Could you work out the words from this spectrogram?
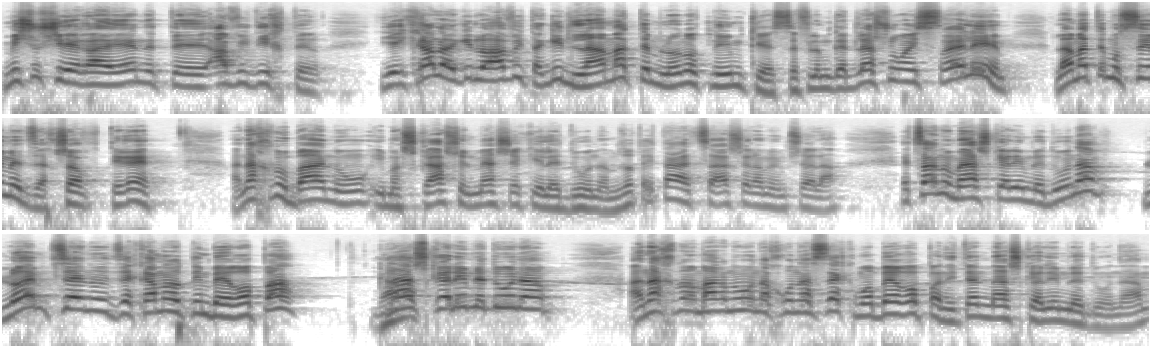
מישהו שיראיין את אה, אבי דיכטר, יקרא לו, יגיד לו, אבי, תגיד, למה אתם לא נותנים כסף למגדלי השום הישראלים? למה אתם עושים את זה? עכשיו, תראה, אנחנו באנו עם השקעה של 100 שקל לדונם, זאת הייתה ההצעה של הממשלה. הצענו 100 שקלים לדונם, לא המצאנו את זה, כמה נותנים באירופה? גם? 100 שקלים לדונם. אנחנו אמרנו, אנחנו נעשה כמו באירופה, ניתן 100 שקלים לדונם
